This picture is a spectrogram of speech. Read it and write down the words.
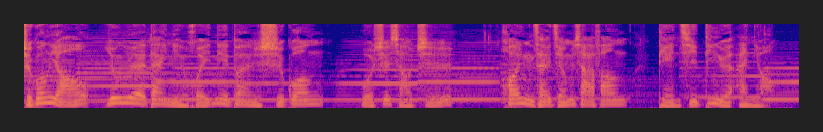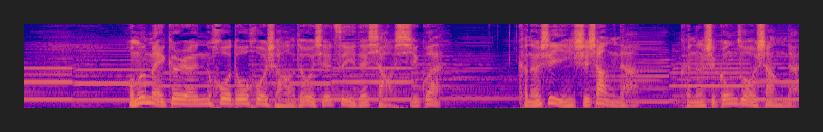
时光谣，音乐带你回那段时光。我是小植，欢迎你在节目下方点击订阅按钮。我们每个人或多或少都有些自己的小习惯，可能是饮食上的，可能是工作上的，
